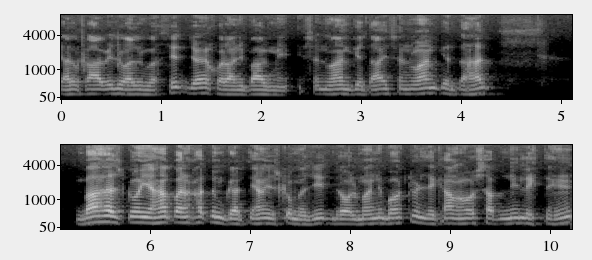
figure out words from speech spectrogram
القابض والوسط جو ہے قرآن پاک میں اس عنوان کے تحت، اس عنوان کے تحت بحث کو یہاں پر ختم کرتے ہیں، اس کو مزید دو علماء نے بہت کچھ لکھا، وہ سب نہیں لکھتے ہیں،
